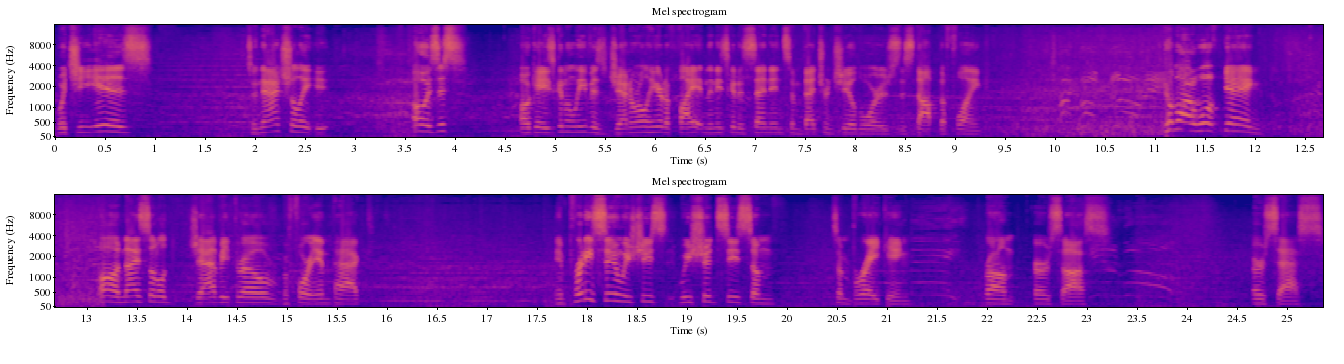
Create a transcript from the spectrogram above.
which he is. So naturally, Oh, is this... Okay, he's going to leave his general here to fight, and then he's going to send in some veteran shield warriors to stop the flank. Come on, Wolfgang! Oh, nice little jabby throw before impact. And pretty soon we should we should see some some breaking from Ursas. Ursas.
